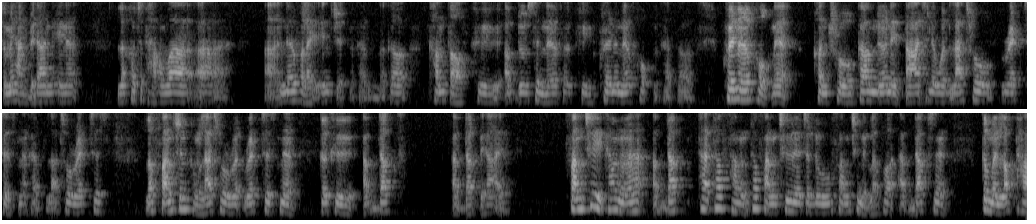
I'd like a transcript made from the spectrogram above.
จะไม่หันไปด้านนี้นะแล้วเขาจะถามว่าอ่าอ่า nerve อะไร injured นะครับแล้วก็คำตอบคือ abducens nerve ก็คือ cranial nerve 6นะครับแล้ว cranial nerve 6เนี่ย control กล้ามเนื้อในตาที่เรียกว่า lateral rectus นะครับ lateral rectus แล้ว function ของ lateral rectus เนี่ยก็คือ abduct abduct the eye ฟังชื่ออีกครั้งหนึงนะฮะ abduct ถ้าถ้าฟังถ้าฟังชื่อเนี่ยจะรู้ฟังชื่อหนึ่งแล้วเพราะ abduct เนี่ยก็เหมือนลักพา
